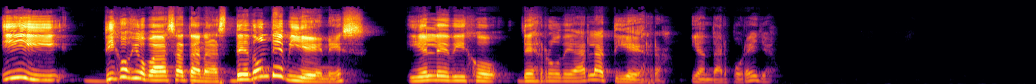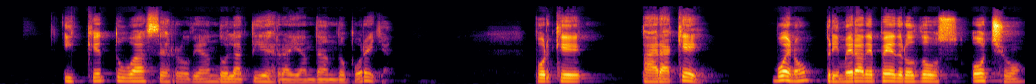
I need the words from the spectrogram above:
Y dijo Jehová a Satanás, ¿de dónde vienes? Y él le dijo, de rodear la tierra y andar por ella. ¿Y qué tú haces rodeando la tierra y andando por ella? Porque, ¿para qué? Bueno, primera de Pedro 2, 8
